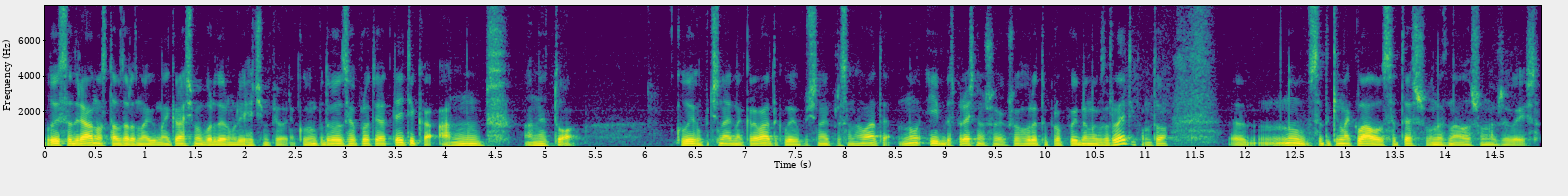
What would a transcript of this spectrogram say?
Луїс Адріано став зараз найкращим бомбардиром Ліги Чемпіонів. Коли ми подивилися проти Атлетіка, а не, а не то. Коли його починають накривати, коли його починають пресингувати. Ну і безперечно, що якщо говорити про поєдинок з Атлетіком, то е, ну, все-таки наклалося те, що вони знали, що вони вже вийшли.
